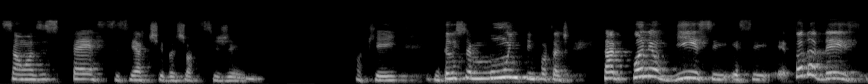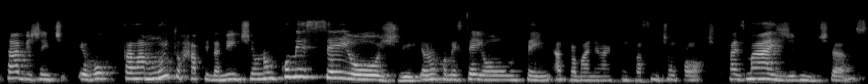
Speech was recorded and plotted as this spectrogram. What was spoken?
são as espécies reativas de oxigênio. Ok? Então, isso é muito importante. Sabe, quando eu vi esse, esse. Toda vez, sabe, gente, eu vou falar muito rapidamente. Eu não comecei hoje, eu não comecei ontem a trabalhar com paciente oncológico, faz mais de 20 anos.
